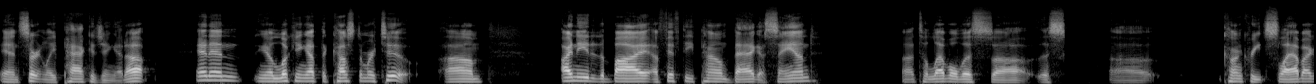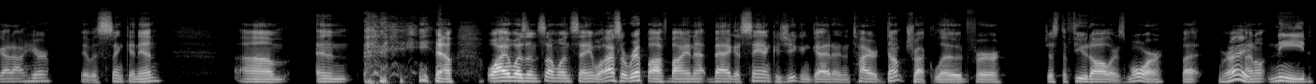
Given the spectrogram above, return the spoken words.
and certainly packaging it up and then you know looking at the customer too. Um, I needed to buy a 50 pound bag of sand uh, to level this uh, this uh, concrete slab I got out here. It was sinking in. Um, and you know, why wasn't someone saying, "Well, that's a ripoff buying that bag of sand because you can get an entire dump truck load for just a few dollars more." But right. I don't need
